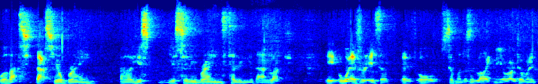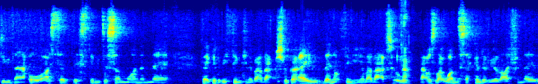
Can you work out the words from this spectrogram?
Well, that's that's your brain. Uh, your your silly brain's telling you that, like it, whatever it is, of, of, or someone doesn't like me, or I don't want to do that, or I said this thing to someone, and they're they're going to be thinking about that. She'll go, "Hey, they're not thinking about that at all. No. That was like one second of your life, and they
